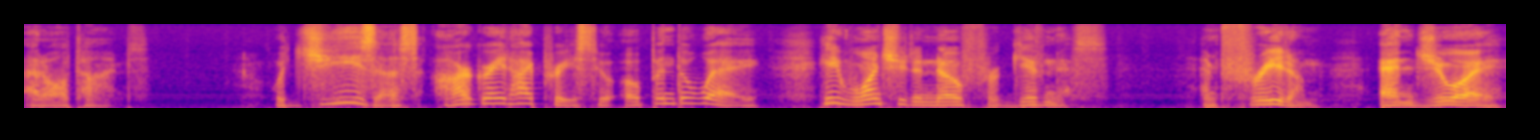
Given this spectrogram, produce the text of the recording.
at all times. With Jesus, our great high priest who opened the way, he wants you to know forgiveness and freedom and joy.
